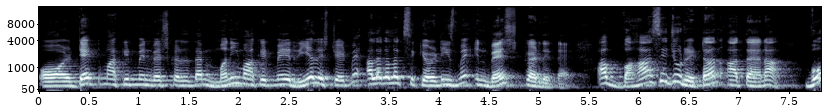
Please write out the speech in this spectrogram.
और डेट मार्केट में इन्वेस्ट कर देता है। मनी मार्केट में रियल एस्टेट में अलग अलग सिक्योरिटीज में इन्वेस्ट कर देता है। अब वहाँ से जो रिटर्न आता है ना वो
